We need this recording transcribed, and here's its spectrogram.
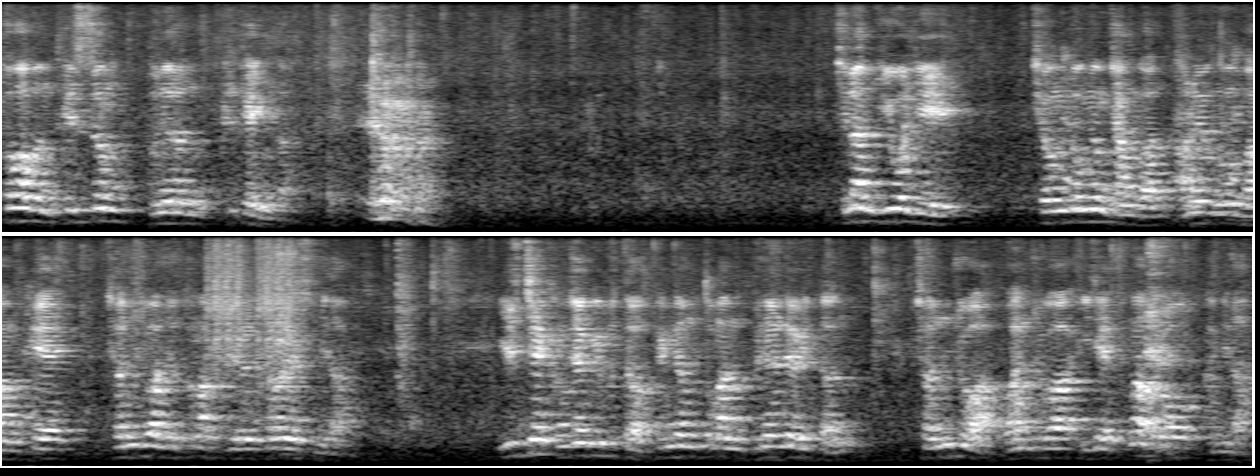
통합은 필승, 분열은 필패입니다. 지난 2월 2일 정동영 장관, 안호영 의원과 함께 전주완주 통합 주제를 토론했습니다. 일제 강점기부터 100년 동안 분열되어 있던 전주와 완주가 이제 통합으로 갑니다.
